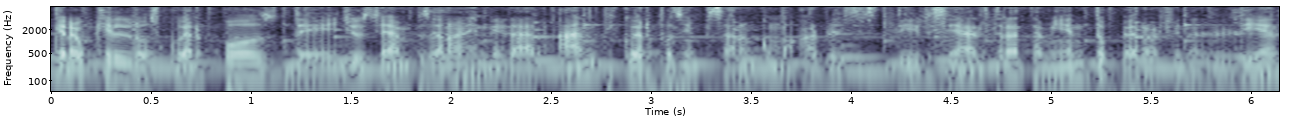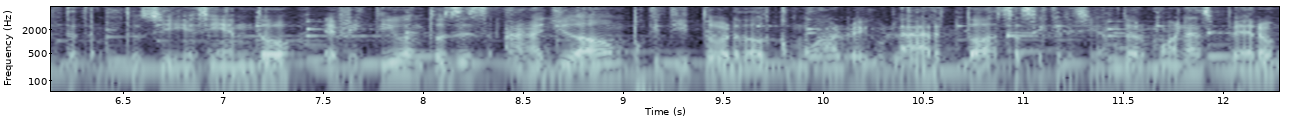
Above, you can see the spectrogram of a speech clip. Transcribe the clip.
creo que los cuerpos de ellos ya empezaron a generar anticuerpos y empezaron como a resistirse al tratamiento, pero al final del día el tratamiento sigue siendo efectivo, entonces han ayudado un poquitito, ¿verdad? Como a regular toda esta secreción de hormonas, pero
